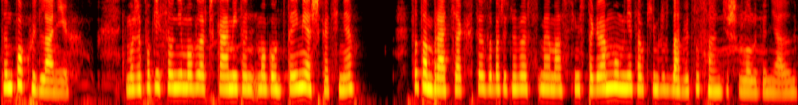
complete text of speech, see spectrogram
ten pokój dla nich. Może póki są niemowlaczkami, to mogą tutaj mieszkać, nie? Co tam, braciak? Chcę zobaczyć nowe mema z Instagramu. Mnie całkiem rozbawił. Co sądzisz? Lol, genialny.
